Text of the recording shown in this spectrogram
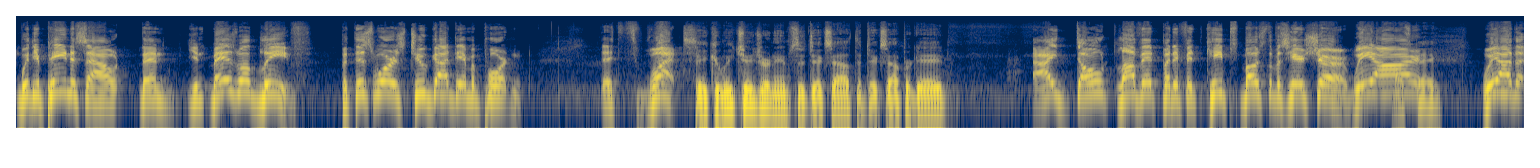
with your penis out, then you may as well leave. But this war is too goddamn important. It's what? Hey, can we change our names to Dicks Out, the Dicks Out Brigade? I don't love it, but if it keeps most of us here, sure. We are. We are the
